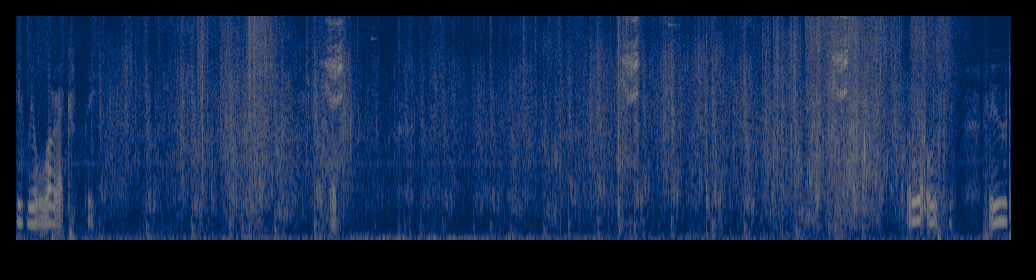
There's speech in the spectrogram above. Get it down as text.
gives me a lot of XP. Okay. I'm get all this food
